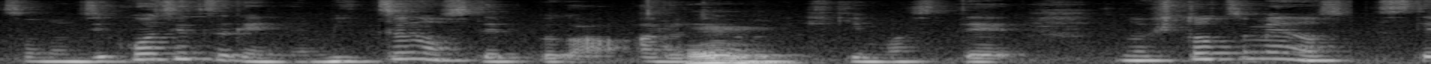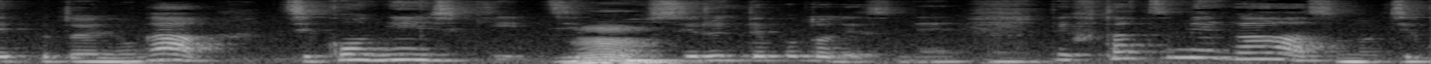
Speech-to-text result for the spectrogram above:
その自己実現には3つのステップがあるというふうに聞きまして、その1つ目のステップというのが自己認識、自分を知るってことですね。で、2つ目がその自己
